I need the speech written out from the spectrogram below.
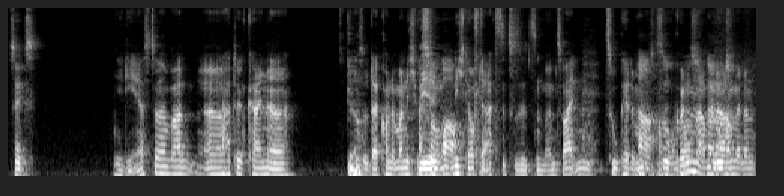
Sechs. Nee, die erste war, äh, hatte keine, Genau. also da konnte man nicht Ach so, wählen, ah. nicht auf der Achse zu sitzen. Beim zweiten Zug hätte man Ah, das machen so können, aber da gut. haben wir dann,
